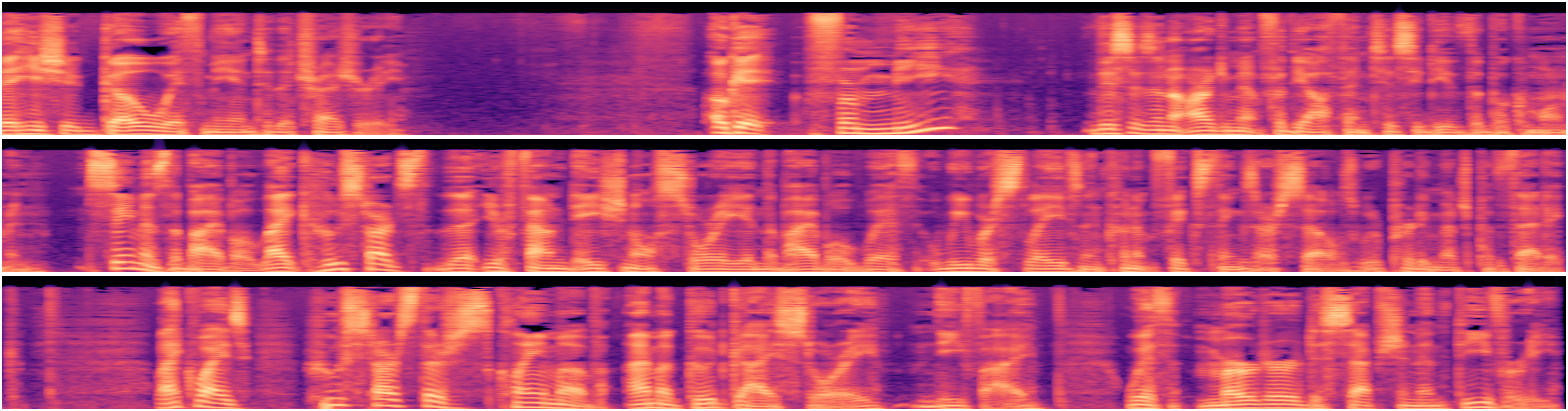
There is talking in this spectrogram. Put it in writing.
That he should go with me into the treasury. Okay, for me, this is an argument for the authenticity of the Book of Mormon same as the Bible. Like, who starts the, your foundational story in the Bible with, we were slaves and couldn't fix things ourselves? We're pretty much pathetic. Likewise, who starts their claim of, I'm a good guy story, Nephi, with murder, deception, and thievery?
